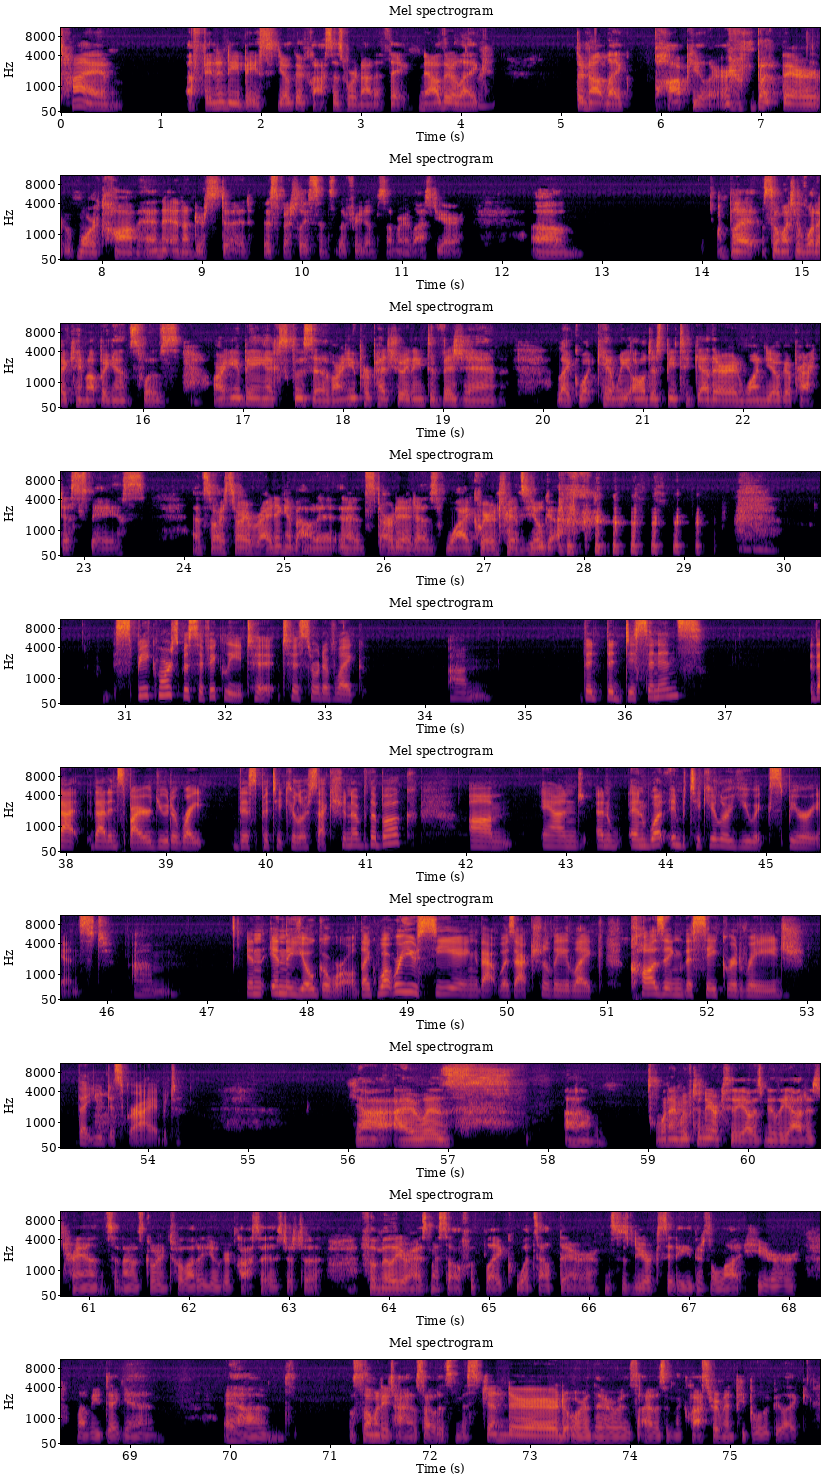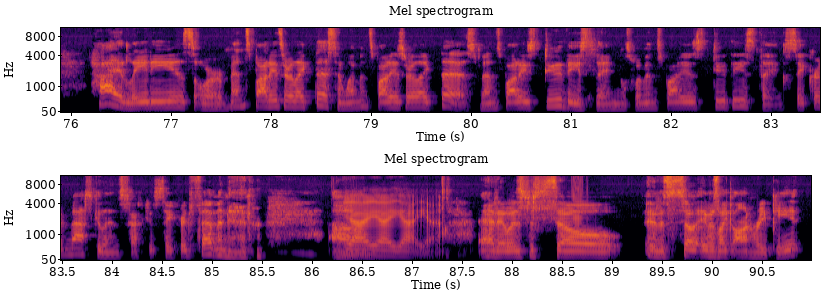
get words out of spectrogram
time, affinity based yoga classes were not a thing. Now they're like, right. they're not like popular, but they're more common and understood, especially since the Freedom Summer last year. Um, but so much of what I came up against was aren't you being exclusive? Aren't you perpetuating division? Like, what can't we all just be together in one yoga practice space? And so I started writing about it, and it started as why queer and trans yoga. Speak more specifically to to sort of like um, the the dissonance that that inspired you to write this particular section of the book, um, and and and what in particular you experienced um, in in the yoga world. Like, what were you seeing that was actually like causing the sacred rage that you described? Yeah, I was. Um, when I moved to New York City, I was newly out as trans, and I was going to a lot of yoga classes just to familiarize myself with like what's out there. This is New York City. There's a lot here. Let me dig in. And so many times I was misgendered, or there was I was in the classroom and people would be like, hi, ladies, or men's bodies are like this and women's bodies are like this. Men's bodies do these things, women's bodies do these things. Sacred masculine, sacred feminine. um, yeah, yeah, yeah, yeah. And it was just so, it was so, it was like on repeat.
